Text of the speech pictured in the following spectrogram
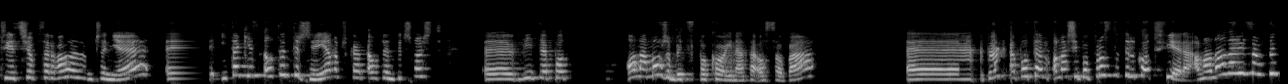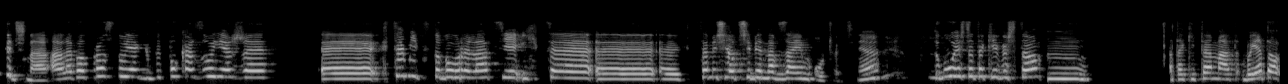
czy jest się obserwatorem, czy nie. E, I tak jest autentycznie. Ja na przykład autentyczność e, widzę pod. Ona może być spokojna, ta osoba, e, tak? a potem ona się po prostu tylko otwiera. Ona nadal jest autentyczna, ale po prostu jakby pokazuje, że chcę mieć z tobą relację i chcę, chcemy się od siebie nawzajem uczyć. Nie? Tu było jeszcze takie, wiesz co, mm, taki temat, bo ja to,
